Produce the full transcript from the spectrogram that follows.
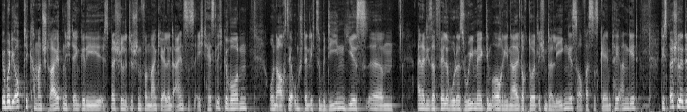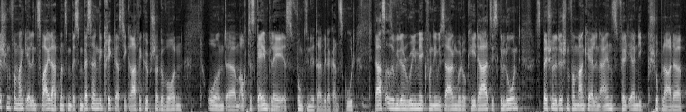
Über die Optik kann man streiten. Ich denke, die Special Edition von Monkey Island 1 ist echt hässlich geworden und auch sehr umständlich zu bedienen. Hier ist ähm, einer dieser Fälle, wo das Remake dem Original doch deutlich unterlegen ist, auch was das Gameplay angeht. Die Special Edition von Monkey Island 2, da hat man es ein bisschen besser hingekriegt, da ist die Grafik hübscher geworden und ähm, auch das Gameplay ist, funktioniert da wieder ganz gut. Da ist also wieder ein Remake, von dem ich sagen würde, okay, da hat sich's gelohnt. Special Edition von Monkey Island 1 fällt eher in die Schublade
